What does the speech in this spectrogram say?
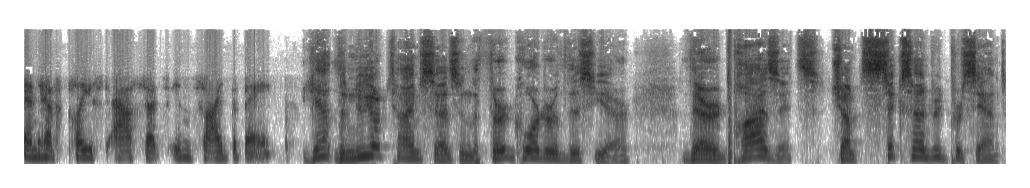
and have placed assets inside the bank? Yeah, the New York Times says in the third quarter of this year, their deposits jumped 600%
